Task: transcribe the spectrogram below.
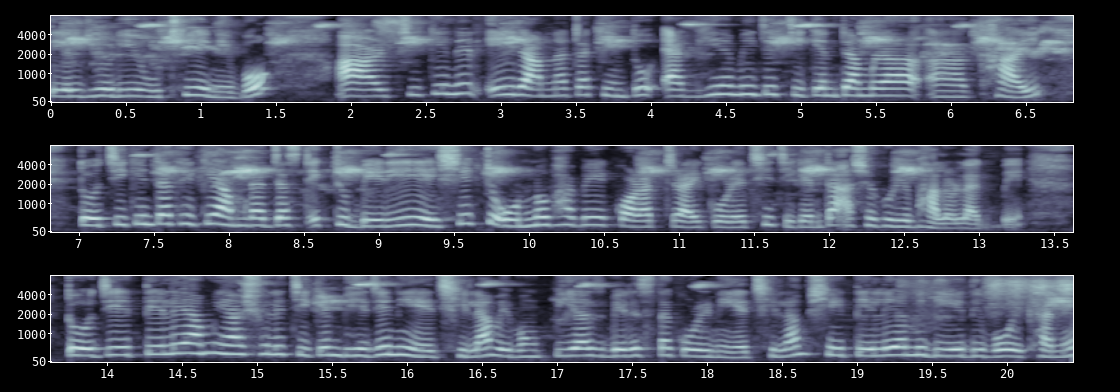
তেল ঝরিয়ে উঠিয়ে নেব। আর চিকেনের এই রান্নাটা কিন্তু একঘেয়েমি যে চিকেনটা আমরা খাই, তো চিকেনটা থেকে আমরা জাস্ট একটু বেরিয়ে এসে একটু অন্যভাবে করার ট্রাই করেছি। চিকেনটা আশা করি ভালো লাগবে। তো যে তেলে আমি আসলে চিকেন ভেজে নিয়েছিলাম এবং পেঁয়াজ বেরেস্তা করে নিয়েছিলাম, সেই তেলে আমি দিয়ে দিব এখানে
